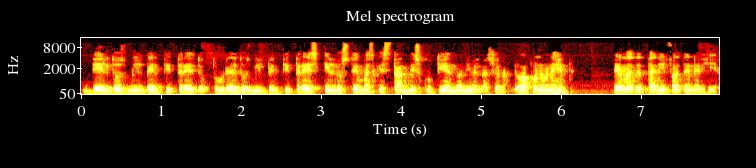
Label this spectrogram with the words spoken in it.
del 2023, de octubre del 2023, en los temas que están discutiendo a nivel nacional. Le voy a poner un ejemplo. Temas de tarifas de energía.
